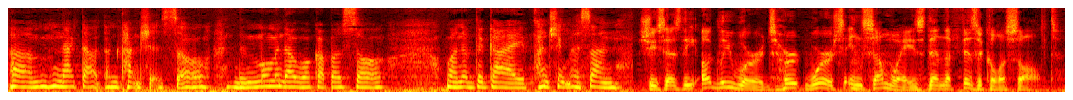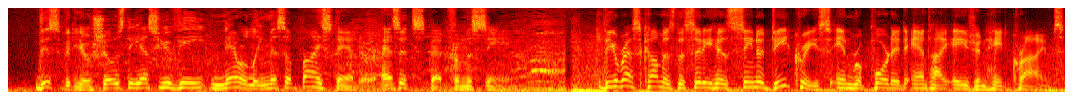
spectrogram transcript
um, knocked out unconscious. So the moment I woke up, I saw one of the guy punching my son. She says the ugly words hurt worse in some ways than the physical assault. This video shows the SUV narrowly miss a bystander as it sped from the scene. The arrests come as the city has seen a decrease in reported anti-Asian hate crimes.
